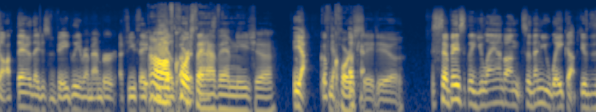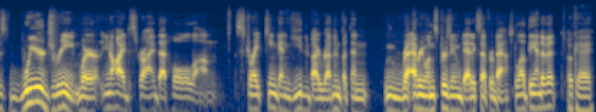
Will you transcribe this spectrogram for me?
got there. They just vaguely remember a few things. oh, of course they have amnesia. Yeah, Of yeah, course okay. they do. So basically, you land on. So then you wake up. You have this weird dream where you know how I described that whole um, strike team getting yeeted by Revan, but then everyone's presumed dead except for Bastel at the end of it. Okay.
